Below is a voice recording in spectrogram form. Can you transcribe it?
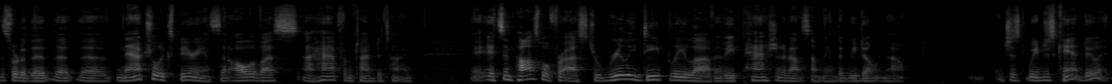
sort of the, the, the, natural experience that all of us uh, have from time to time. It's impossible for us to really deeply love and be passionate about something that we don't know. It just, we just can't do it.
